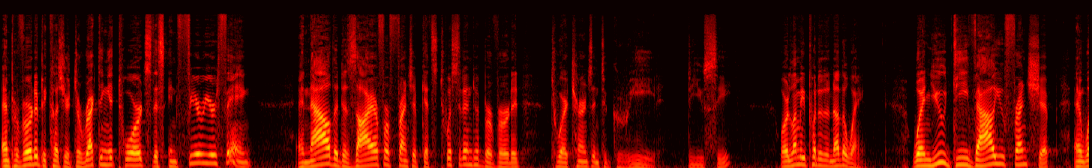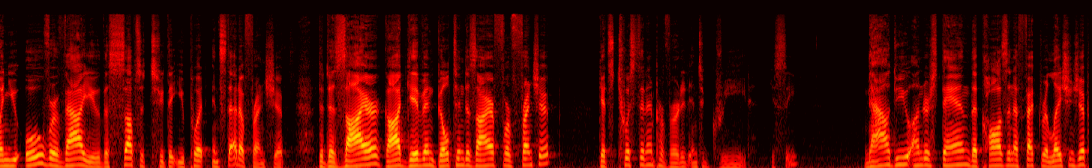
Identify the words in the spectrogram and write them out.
and perverted because you're directing it towards this inferior thing. And now the desire for friendship gets twisted and perverted to where it turns into greed. Do you see? Or let me put it another way. When you devalue friendship and when you overvalue the substitute that you put instead of friendship, the desire, God-given, built-in desire for friendship gets twisted and perverted into greed. You see? Now do you understand the cause and effect relationship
